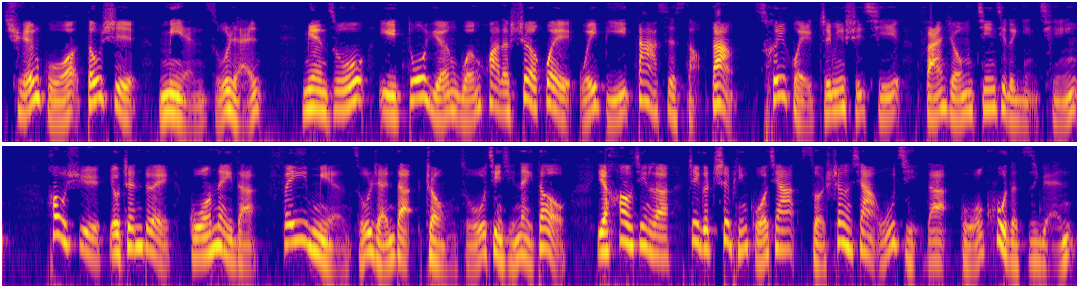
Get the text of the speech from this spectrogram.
全国都是缅族人，缅族以多元文化的社会为敌，大肆扫荡，摧毁殖民时期繁荣经济的引擎。后续又针对国内的非缅族人的种族进行内斗，也耗尽了这个赤贫国家所剩下无几的国库的资源，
